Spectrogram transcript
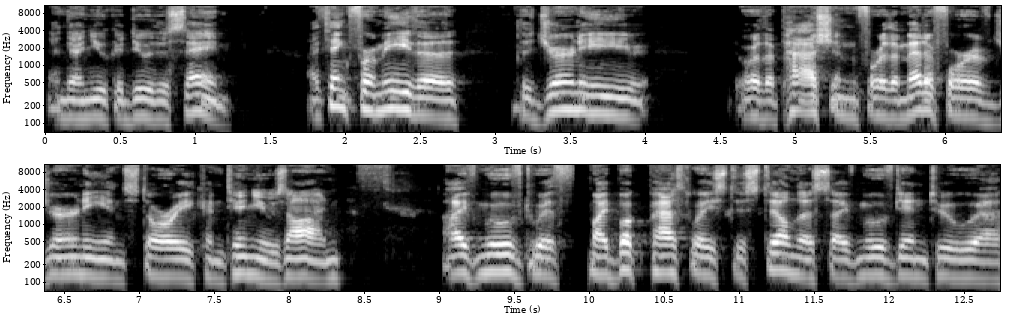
and then you could do the same. I think for me the the journey or the passion for the metaphor of journey and story continues on. I've moved with my book Pathways to Stillness. I've moved into, uh,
